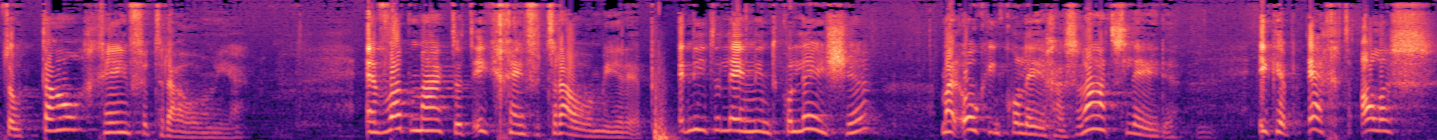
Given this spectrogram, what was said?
totaal geen vertrouwen meer. En wat maakt dat ik geen vertrouwen meer heb? En niet alleen in het college, maar ook in collega's raadsleden. Ik heb echt alles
